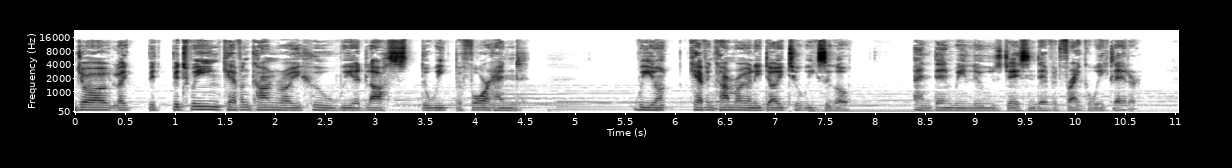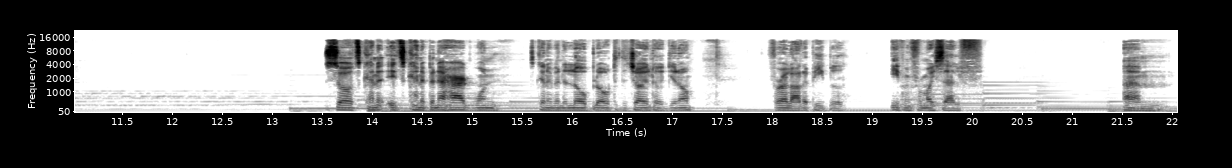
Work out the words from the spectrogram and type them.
Joe, like be- between Kevin Conroy, who we had lost the week beforehand, we Kevin Conroy only died two weeks ago, and then we lose Jason David Frank a week later. So it's kind of it's kind of been a hard one. It's kind of been a low blow to the childhood, you know, for a lot of people, even for myself. Um.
